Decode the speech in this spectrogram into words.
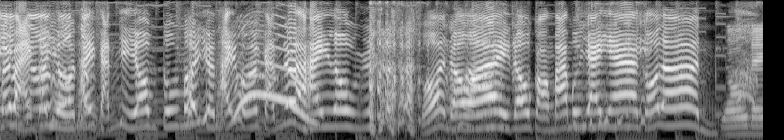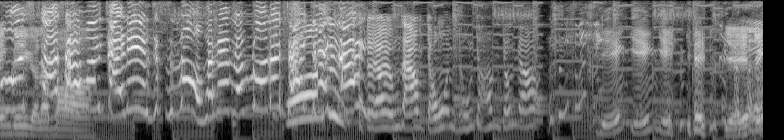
Mấy bạn có vừa thấy cảnh gì không? Tôi mới vừa thấy một cái cảnh rất là hay luôn. Cố lên rô ơi rô còn 30 giây nha cố lên. Rô đang đi gọi là mò. Trời ơi không sao Chủ em chủ cho em chủ cho. Diễn diễn diễn diễn. Dễ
